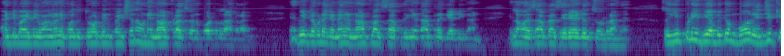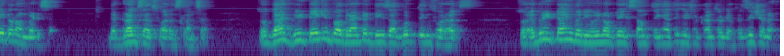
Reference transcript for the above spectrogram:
antibiotic வாங்கினா இப்போ வந்து த்ரோட் இன்ஃபெக்ஷன் அவனே நாட் ஃப்ளாக்ஸ் ஒன்று போட்டுடலான்றாங்க. என் வீட்டில் கூட கேட்டாங்க நான் ஃப்ளாக்ஸ் சாப்பிட்றீங்க? டாக்டரை கேட்டிங்களான்னு இல்லைம்மா சாப்பிட்டா சரியாயிடுன்னு சொல்கிறாங்க ஸோ இப்படி we become more educated on medicine the drugs as far is concern so that we take it for granted these are good things for us so every time when you know take something I think you should consult your physician at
